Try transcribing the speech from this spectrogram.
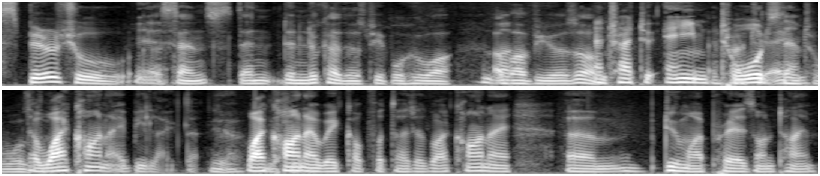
spiritual Yeah. sense, then then look at those people who are Above- above you as well. and try to aim And try to towards aim them. towards them. why can't I be like that? yeah. Why can't I wake up for tahajjud? Why can't I um, do my prayers on time?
